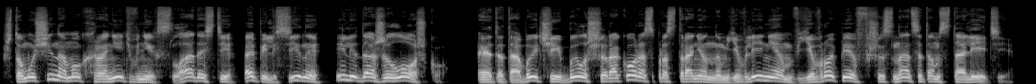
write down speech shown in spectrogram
что мужчина мог хранить в них сладости, апельсины или даже ложку. Этот обычай был широко распространенным явлением в Европе в XVI столетии,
